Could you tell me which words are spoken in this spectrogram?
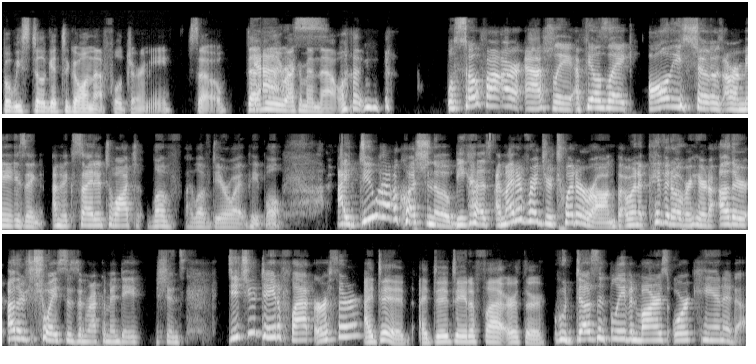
But we still get to go on that full journey. So definitely recommend that one. Well, so far, Ashley, it feels like all these shows are amazing. I'm excited to watch. Love, I love Dear White People. I do have a question though, because I might have read your Twitter wrong, but I want to pivot over here to other other choices and recommendations. Did you date a flat earther I did. I did date a flat earther. who doesn't believe in Mars or Canada?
